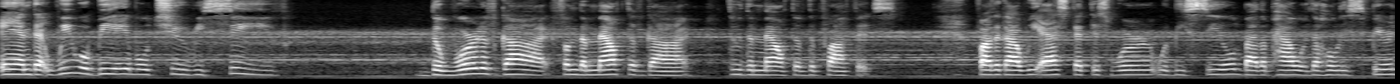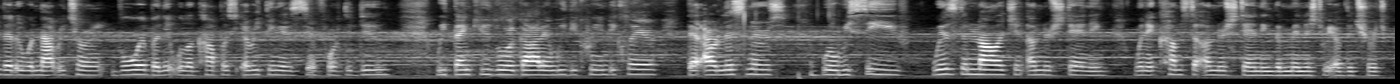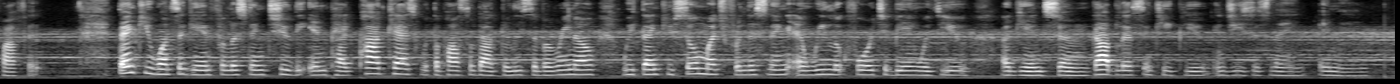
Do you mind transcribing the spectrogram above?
and that we will be able to receive the word of God from the mouth of God through the mouth of the prophets. Father God, we ask that this word would be sealed by the power of the Holy Spirit, that it would not return void, but it will accomplish everything it is sent forth to do. We thank you, Lord God, and we decree and declare that our listeners will receive wisdom, knowledge, and understanding when it comes to understanding the ministry of the church prophet. Thank you once again for listening to the Impact Podcast with Apostle Dr. Lisa Barino. We thank you so much for listening and we look forward to being with you again soon. God bless and keep you. In Jesus' name, amen.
